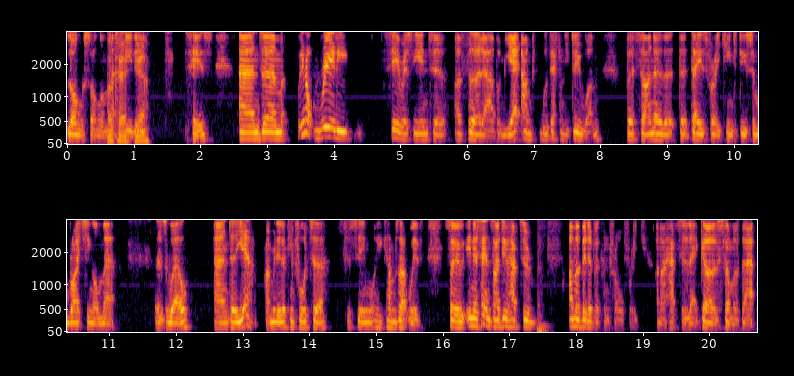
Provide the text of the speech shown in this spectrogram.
long song on that Okay, cd yeah. it's his. And um, we're not really seriously into a third album yet. I we'll definitely do one. But i know that that dave's very keen to do some writing on that as well. And uh, yeah i'm really looking forward to to seeing what he comes up with. So in a sense i do have to i'm a bit of a control freak and i have to let go of some of that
